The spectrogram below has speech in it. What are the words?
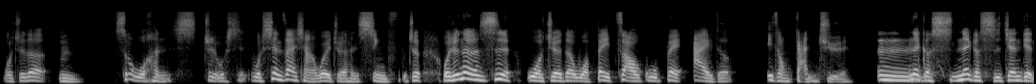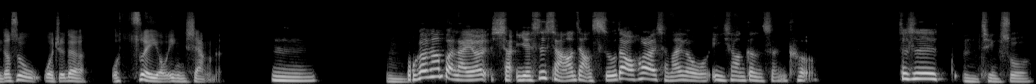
我觉得嗯，是我很就我现我现在想，我也觉得很幸福。就我觉得那个是我觉得我被照顾、被爱的一种感觉。嗯，那个时那个时间点都是我觉得我最有印象的。嗯。嗯，我刚刚本来有想，也是想要讲食物，但我后来想到一个我印象更深刻，就是嗯，请说，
